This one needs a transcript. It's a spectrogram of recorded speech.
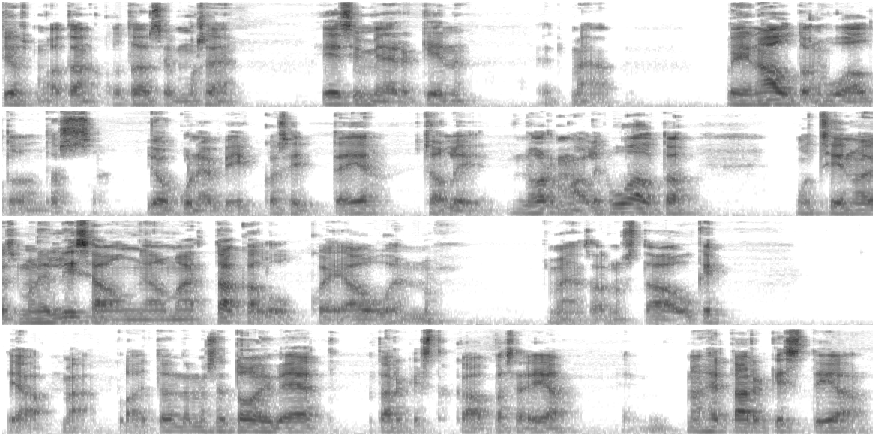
Jos mä otan, otan semmoisen esimerkin, että mä vein auton huoltoon tuossa jokunen viikko sitten ja se oli normaali huolto, mutta siinä oli semmoinen lisäongelma, että takaluukko ei auennut. Mä en saanut sitä auki. Ja mä laitoin tämmöisen toiveen, että tarkistakaapa se. Ja no he tarkisti ja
